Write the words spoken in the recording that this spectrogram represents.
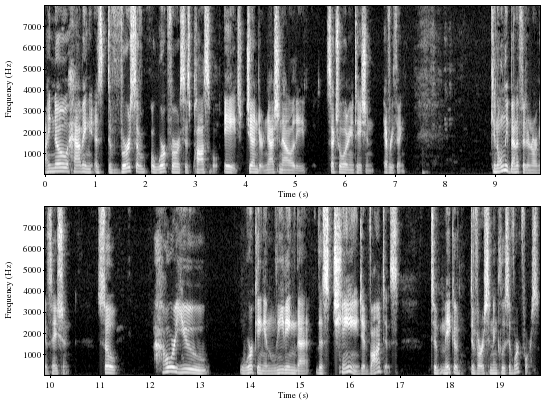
I know having as diverse a, a, workforce as possible age, gender, nationality, sexual orientation, everything can only benefit an organization. So, how are you working and leading that this change at Vontas to make a diverse and inclusive workforce?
